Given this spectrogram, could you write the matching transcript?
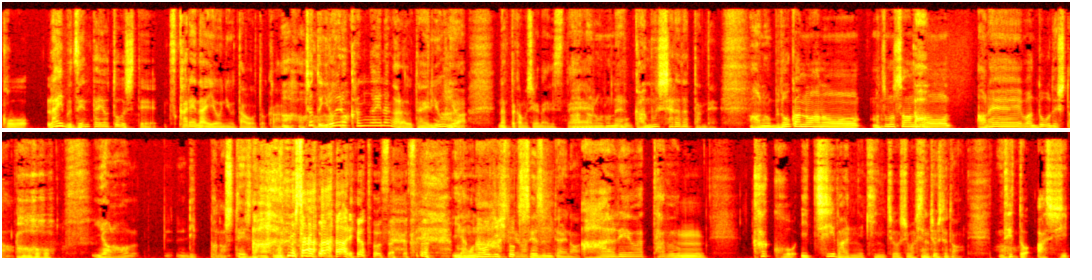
こうライブ全体を通して疲れないように歌おうとかちょっといろいろ考えながら歌えるようにはなったかもしれないですね。なるほどね。もうがむしゃらだったんで。あの武道館のあの松本さんのあ。れはどうでした？いや立派なステージだなと思いましたけど。ありがとうございます。いや物おじ一つせずみたいな。あれは多分過去一番に緊張しました、緊張してた？手と足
